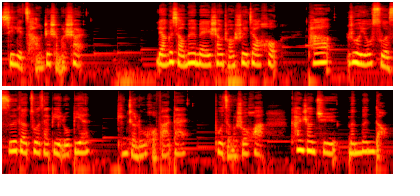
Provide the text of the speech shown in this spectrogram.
心里藏着什么事儿。两个小妹妹上床睡觉后，她若有所思地坐在壁炉边，盯着炉火发呆，不怎么说话，看上去闷闷的。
